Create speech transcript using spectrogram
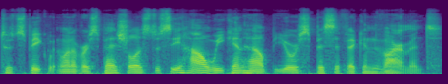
to speak with one of our specialists to see how we can help your specific environment.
